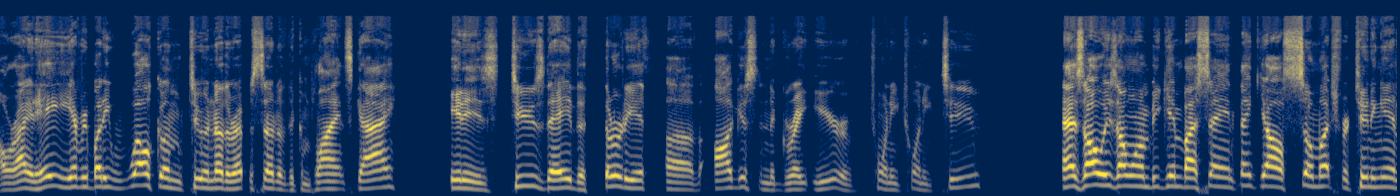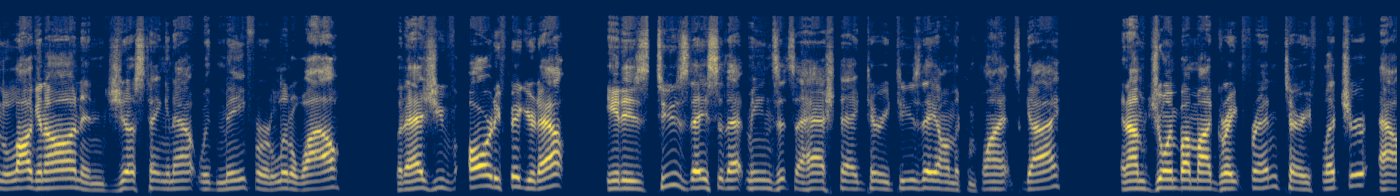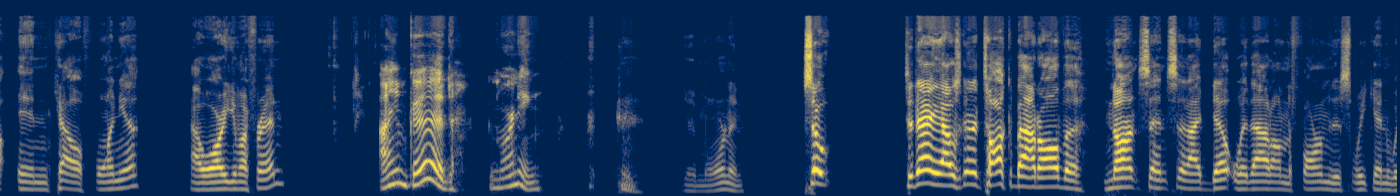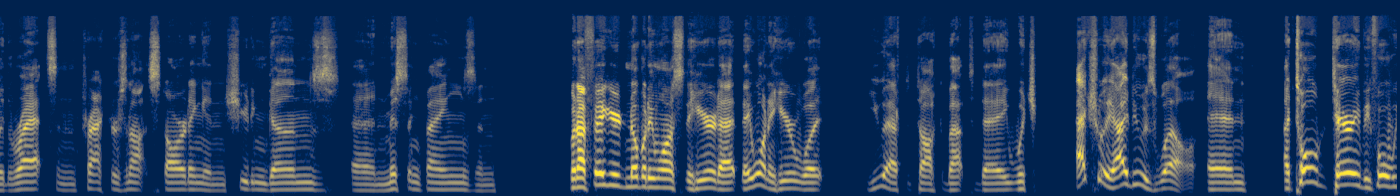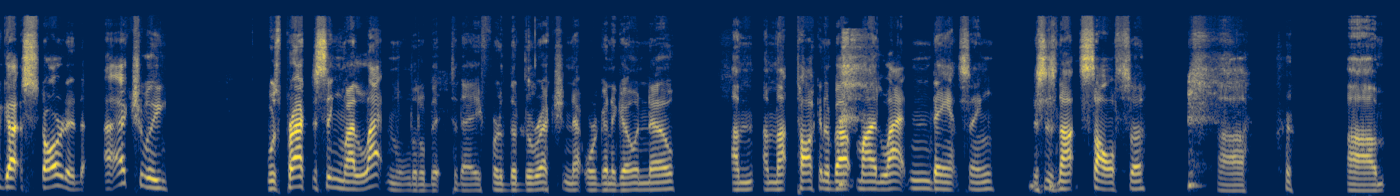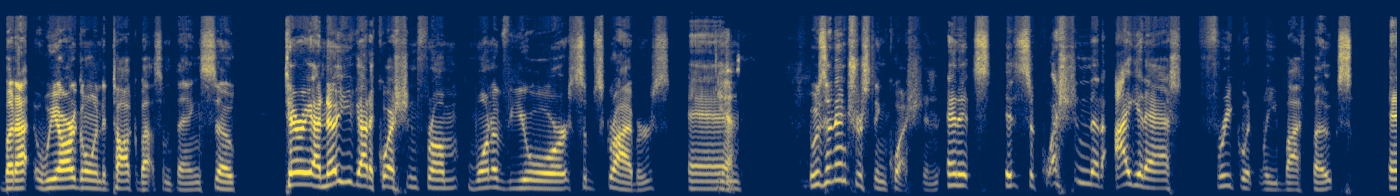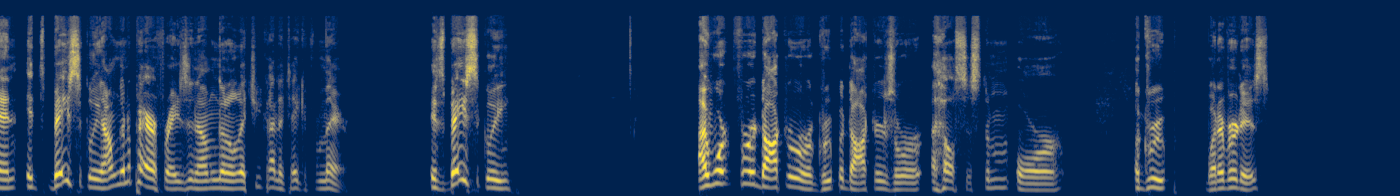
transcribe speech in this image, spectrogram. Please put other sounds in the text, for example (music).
All right. Hey, everybody. Welcome to another episode of The Compliance Guy. It is Tuesday, the 30th of August in the great year of 2022. As always, I want to begin by saying thank y'all so much for tuning in, logging on, and just hanging out with me for a little while. But as you've already figured out, it is Tuesday, so that means it's a hashtag Terry Tuesday on the Compliance Guy. And I'm joined by my great friend, Terry Fletcher, out in California. How are you, my friend? I am good. Good morning. Good morning. So, today I was going to talk about all the nonsense that I dealt with out on the farm this weekend with rats and tractors not starting and shooting guns and missing things and but I figured nobody wants to hear that. They want to hear what you have to talk about today, which actually I do as well. And I told Terry before we got started, I actually was practicing my Latin a little bit today for the direction that we're going to go. And no, I'm I'm not talking about my (laughs) Latin dancing. This is not salsa. (laughs) Uh, (laughs) um, but I, we are going to talk about some things. So, Terry, I know you got a question from one of your subscribers, and Yes. it was an interesting question, and it's it's a question that I get asked frequently by folks, and it's basically I'm going to paraphrase it, and I'm going to let you kind of take it from there. It's basically I work for a doctor or a group of doctors or a health system or a group, whatever it is,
